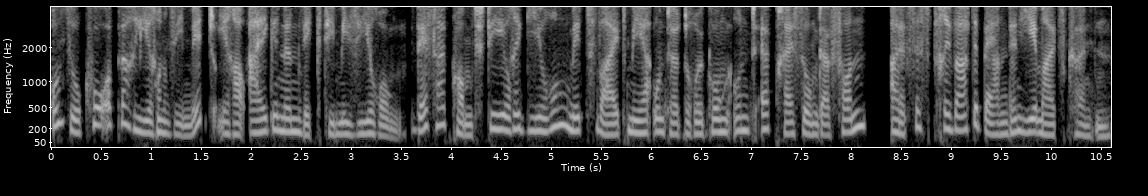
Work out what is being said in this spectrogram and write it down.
und so kooperieren sie mit ihrer eigenen Viktimisierung. Deshalb kommt die Regierung mit weit mehr Unterdrückung und Erpressung davon, als es private Banden jemals könnten.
